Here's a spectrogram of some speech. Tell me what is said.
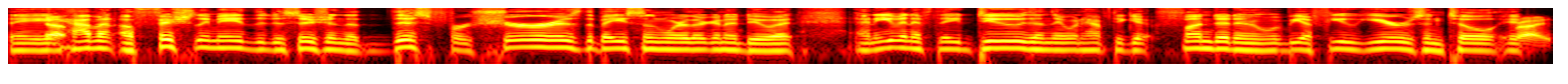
they yep. haven't officially made the decision that this for sure is the basin where they're going to do it, and even if they do, then they would have to get funded, and it would be a few years until it right.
